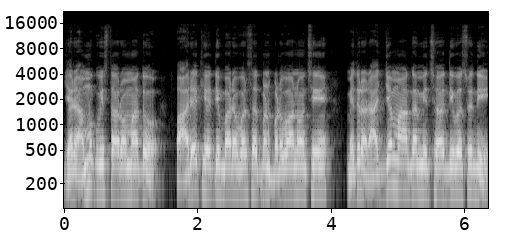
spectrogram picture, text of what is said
જ્યારે અમુક વિસ્તારોમાં તો ભારેથી અતિ ભારે વરસાદ પણ પડવાનો છે. મિત્રો, રાજ્યમાં આગામી છ દિવસ સુધી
